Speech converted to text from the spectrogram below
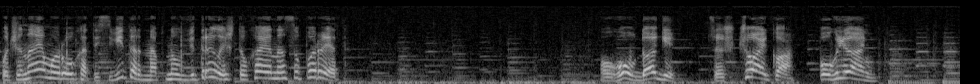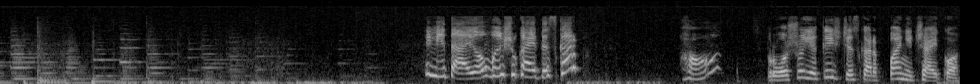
Починаємо рухатись. Вітер напнув вітрила і штовхає нас уперед. Ого, Дагі, це ж чайка. Поглянь. Вітаю, ви шукаєте скарб? Га? Прошу, який ще скарб, пані чайко?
